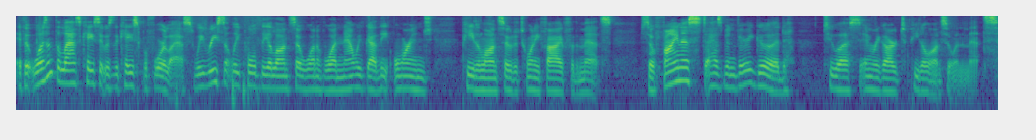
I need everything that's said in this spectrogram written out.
If it wasn't the last case, it was the case before last. We recently pulled the Alonso one of one. Now we've got the orange Pete Alonso to 25 for the Mets. So finest has been very good to us in regard to Pete Alonso and the Mets.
